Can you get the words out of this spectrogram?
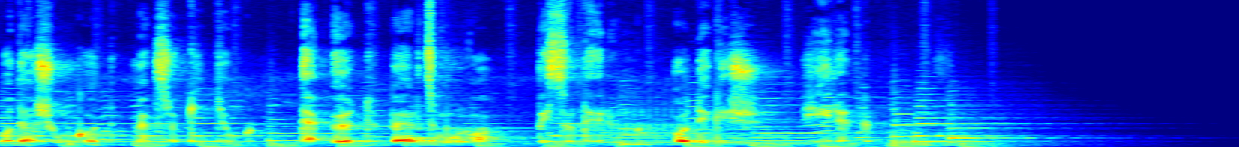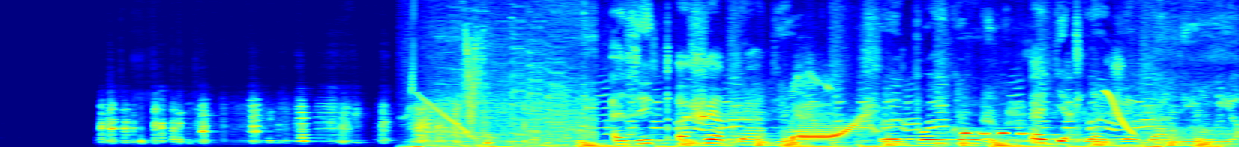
adásunkat megszakítjuk, de 5 perc múlva visszatérünk. Addig is hírek. Ez itt a Zsebrádió. Földbolygó egyetlen Zsebrádiója.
